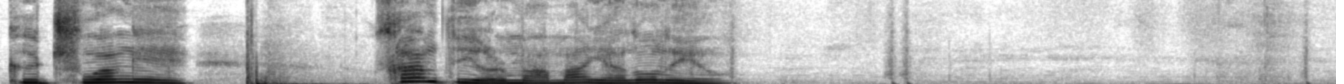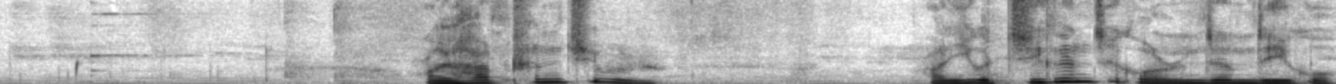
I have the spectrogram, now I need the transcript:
그 중앙에 사람들이 얼마 많이 안 오네요. 아니 한 편집을 아니 이거 찍은 지가 언젠데 이거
